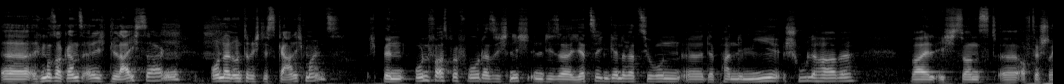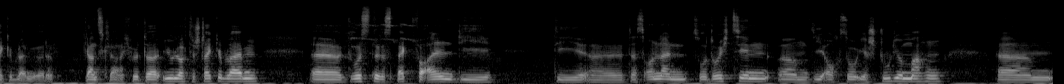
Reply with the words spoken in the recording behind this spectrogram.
Äh, ich muss auch ganz ehrlich gleich sagen, Online-Unterricht ist gar nicht meins. Ich bin unfassbar froh, dass ich nicht in dieser jetzigen Generation äh, der Pandemie Schule habe, weil ich sonst äh, auf der Strecke bleiben würde. Ganz klar, ich würde da übel auf der Strecke bleiben. Äh, größten Respekt vor allen, die, die äh, das online so durchziehen, ähm, die auch so ihr Studium machen. Ähm,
